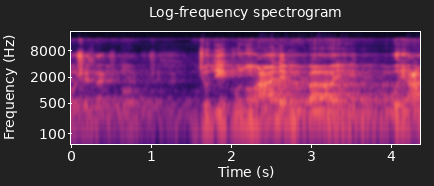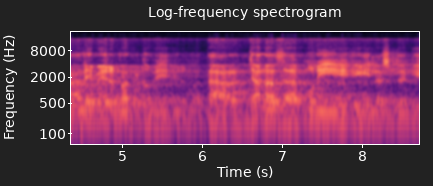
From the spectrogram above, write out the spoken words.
বসে থাকব। যদি কোনো আলেম পাই ওই আলেমের মাধ্যমে তার জানাজা পড়িয়ে এই লাশটাকে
